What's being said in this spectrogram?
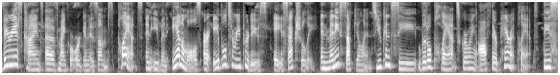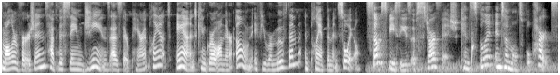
Various kinds of microorganisms, plants, and even animals are able to reproduce asexually. In many succulents, you can see little plants growing off their parent plant. These smaller versions have the same genes as their parent plant and can grow on their own if you remove them and plant them in soil. Some species of starfish can split into multiple parts,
